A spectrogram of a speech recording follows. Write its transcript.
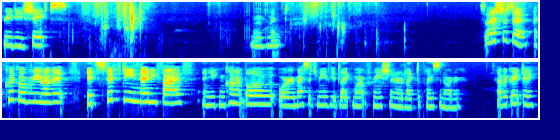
3D shapes. Movement. So that's just a, a quick overview of it. It's $15.95 and you can comment below or message me if you'd like more information or would like to place an order. Have a great day.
